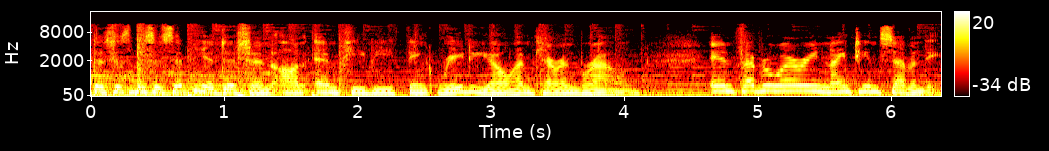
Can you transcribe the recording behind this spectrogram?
This is Mississippi Edition on MPB Think Radio. I'm Karen Brown. In February 1970,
